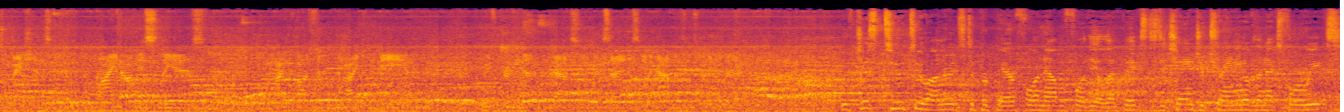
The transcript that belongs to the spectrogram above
situations. Ryan obviously is. I'm confident that I can be. and We've proven that in the past. I'm excited to see what happens. in 2020. With just two 200s to prepare for now before the Olympics, does it change your training over the next four weeks?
